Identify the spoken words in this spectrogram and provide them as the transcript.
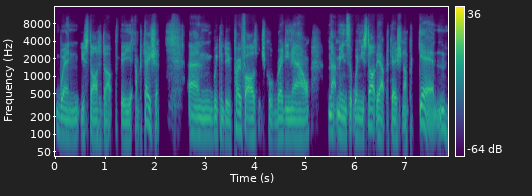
when you started up the application. And we can do profiles, which are called ReadyNow. And that means that when you start the application up again,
